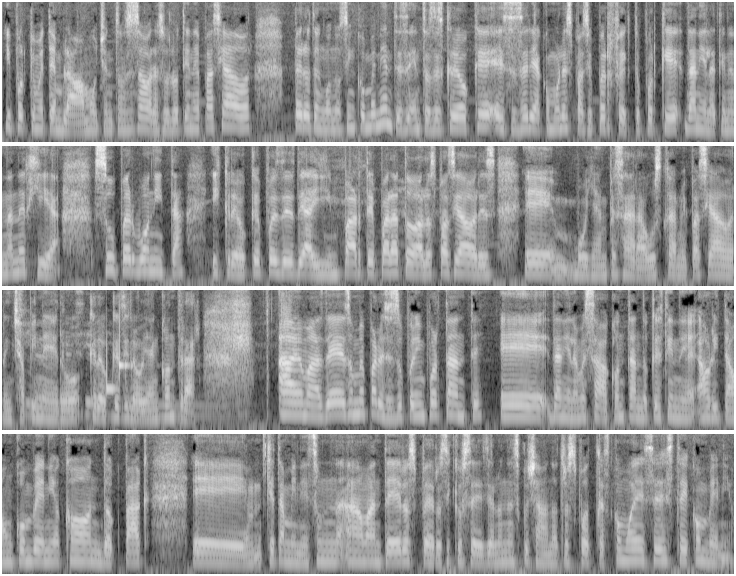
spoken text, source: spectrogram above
y porque me temblaba mucho, entonces ahora solo tiene paseador, pero tengo unos inconvenientes, entonces creo que ese sería como el espacio perfecto porque Daniela tiene una energía súper bonita y creo que pues desde ahí en parte para todos los paseadores eh, voy a empezar a buscar mi paseador en Chapinero, sí. creo que sí lo voy a encontrar. Además de eso, me parece súper importante. eh, Daniela me estaba contando que tiene ahorita un convenio con Dogpack, eh, que también es un amante de los perros y que ustedes ya lo han escuchado en otros podcasts. ¿Cómo es este convenio?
